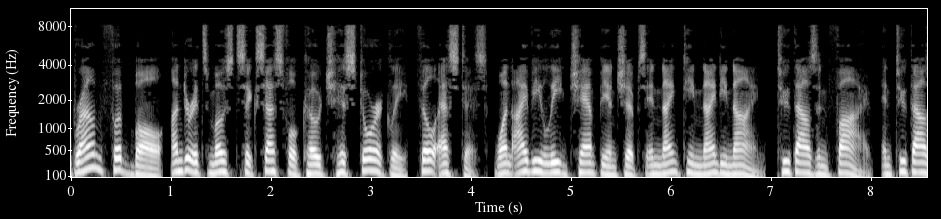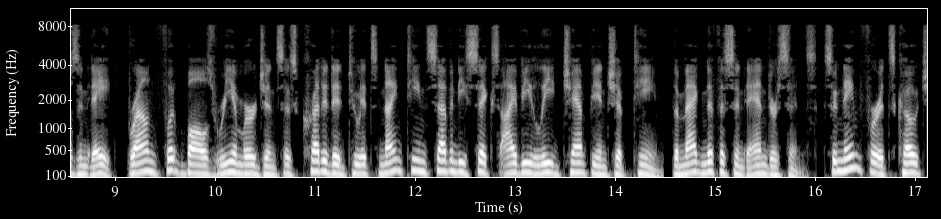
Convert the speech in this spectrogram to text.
Brown football, under its most successful coach historically, Phil Estes, won Ivy League championships in 1999, 2005, and 2008. Brown football's reemergence is credited to its 1976 Ivy League championship team, the Magnificent Andersons, so named for its coach,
